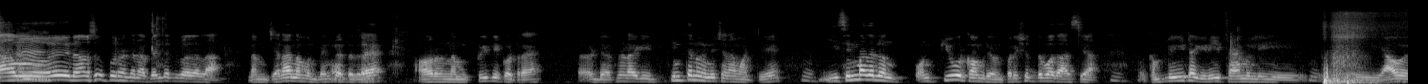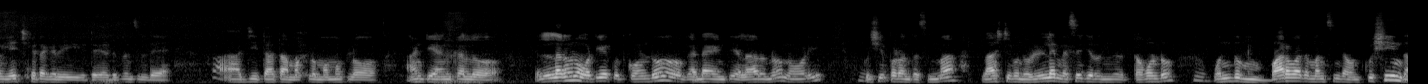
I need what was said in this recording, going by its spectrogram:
ನಾವು ಏ, ನಾವು ಸೂಪರ್ ಅಂತ ನಾವು ಬೆಂದಿಟ್ಕೊಳ್ಳೋದಲ್ಲ ನಮ್ ಜನ ನಮ್ಮನ್ ಬೆಂದ್ ಕಟ್ಟಿದ್ರೆ ಅವ್ರ ನಮ್ ಪ್ರೀತಿ ಕೊಟ್ರೆ ಡೆಫಿನೆಟ್ ಆಗಿ ಇದಕ್ಕಿಂತನೂ ಇನ್ನೂ ಚೆನ್ನಾಗಿ ಮಾಡ್ತೀವಿ ಈ ಸಿನಿಮಾದಲ್ಲಿ ಒಂದು ಒಂದು ಪ್ಯೂರ್ ಕಾಮಿಡಿ ಒಂದು ಪರಿಶುದ್ಧವಾದ ಹಾಸ್ಯ ಕಂಪ್ಲೀಟ್ ಆಗಿ ಇಡೀ ಫ್ಯಾಮಿಲಿ ಯಾವ ಏಜ್ ಕ್ಯಾಟಗರಿ ಡಿಫ್ರೆನ್ಸ್ ಇಲ್ಲದೆ ಅಜ್ಜಿ ತಾತ ಮಕ್ಕಳು ಮೊಮ್ಮಕ್ಕಳು ಆಂಟಿ ಅಂಕಲ್ ಎಲ್ಲರೂ ಒಟ್ಟಿಗೆ ಕುತ್ಕೊಂಡು ಗಂಡ ಹೆಂಡತಿ ಎಲ್ಲರೂ ನೋಡಿ ಖುಷಿ ಪಡುವಂಥ ಸಿನಿಮಾ. ಲಾಸ್ಟಿಗೆ ಒಂದು ಒಳ್ಳೆ ಮೆಸೇಜ್ ತಗೊಂಡು ಒಂದು ಭಾರವಾದ ಮನಸ್ಸಿಂದ ಒಂದು ಖುಷಿಯಿಂದ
